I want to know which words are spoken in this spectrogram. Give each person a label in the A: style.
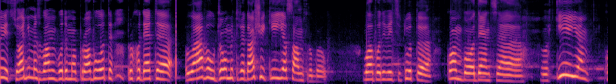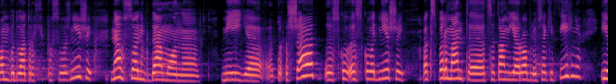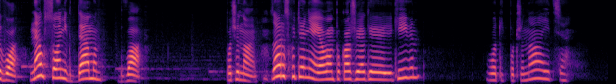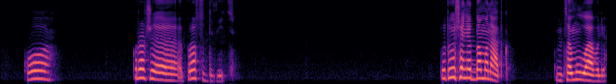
A: Привіт! Сьогодні ми з вами будемо пробувати проходити левел Geometry Dash, який я сам зробив. О, подивіться, тут е, комбо 1 це легкий, комбо 2 трохи посложніший. Нев Sonic Demon е, мій е, ще ск- складніший. Експеримент це там я роблю всякі фігні. І во, Нев Sonic Demon 2. Починаємо. Зараз, хоча ні, я вам покажу, як, який він. От тут починається. Ко. Коротше, просто дивіться. Тут лише одна монетка. На цьому левелі.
